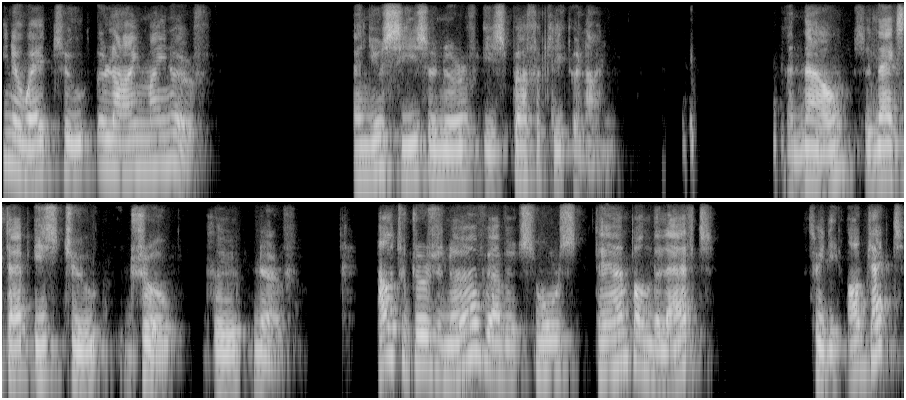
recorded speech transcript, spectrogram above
in a way to align my nerve. And you see the nerve is perfectly aligned. And now the next step is to draw the nerve. How to draw the nerve? We have a small stamp on the left 3D object.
